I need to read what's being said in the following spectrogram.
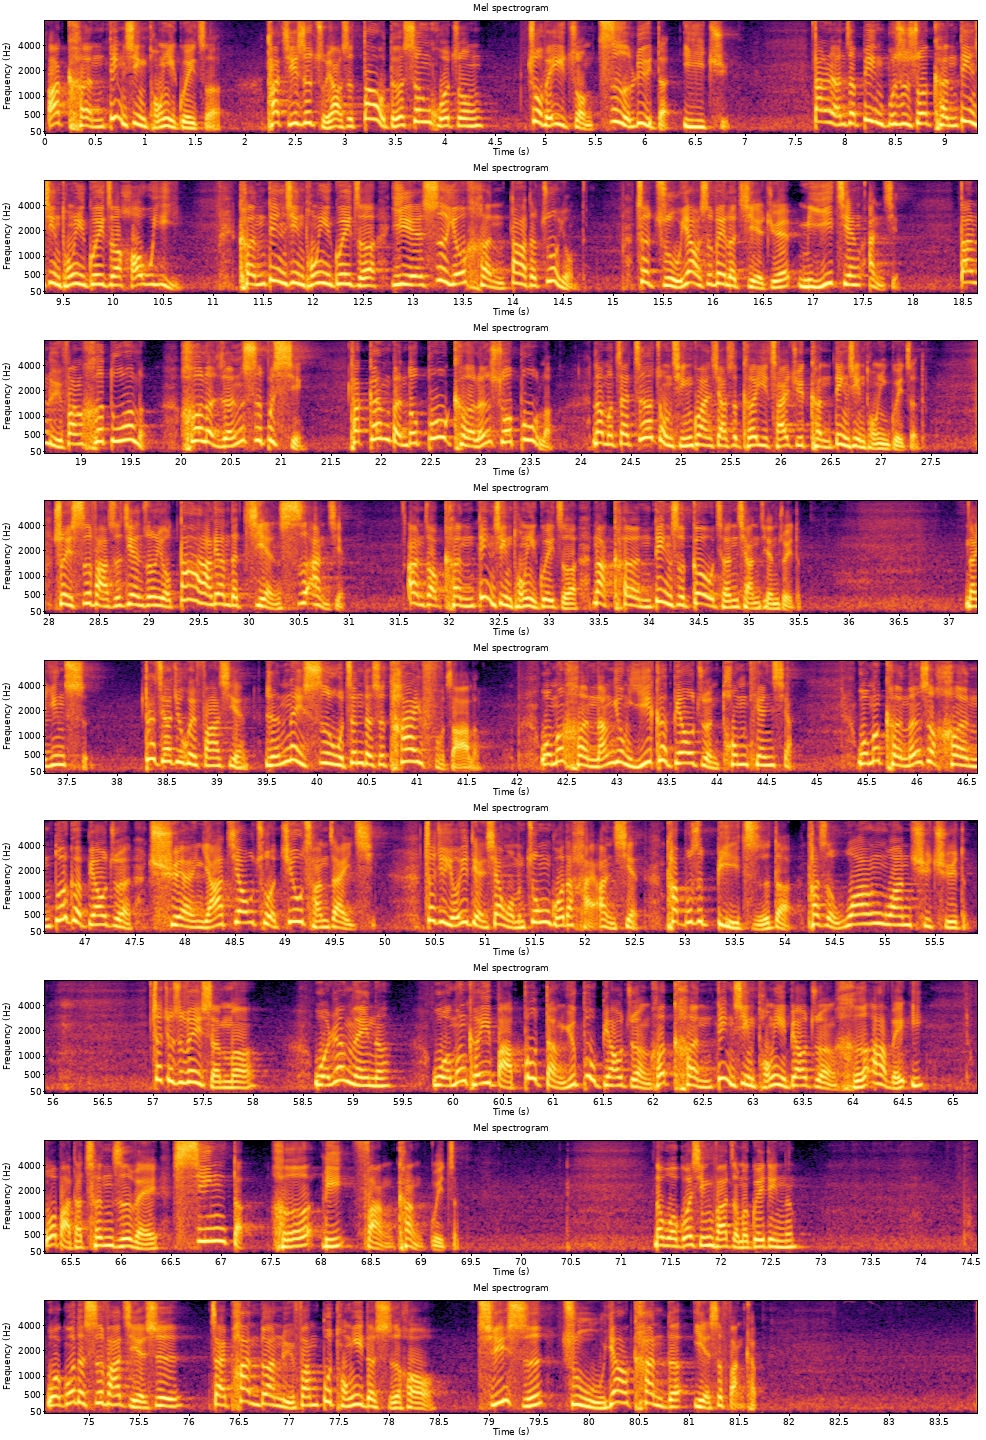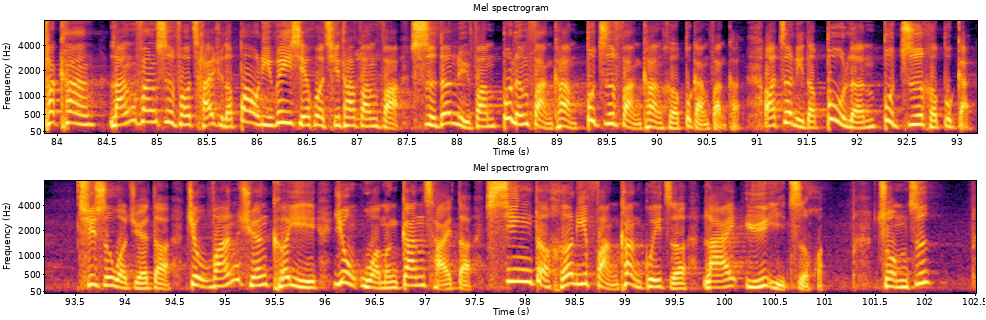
而肯定性同意规则，它其实主要是道德生活中作为一种自律的依据。当然，这并不是说肯定性同意规则毫无意义，肯定性同意规则也是有很大的作用的。这主要是为了解决迷奸案件。当女方喝多了，喝了人事不省，她根本都不可能说不了。那么在这种情况下，是可以采取肯定性同意规则的。所以司法实践中有大量的捡尸案件，按照肯定性同意规则，那肯定是构成强奸罪的。那因此，大家就会发现，人类事物真的是太复杂了，我们很难用一个标准通天下。我们可能是很多个标准犬牙交错纠缠在一起，这就有一点像我们中国的海岸线，它不是笔直的，它是弯弯曲曲的。这就是为什么我认为呢，我们可以把不等于不标准和肯定性同意标准合二为一，我把它称之为新的合理反抗规则。那我国刑法怎么规定呢？我国的司法解释在判断女方不同意的时候，其实主要看的也是反抗。他看男方是否采取了暴力威胁或其他方法，使得女方不能反抗、不知反抗和不敢反抗。而这里的不能、不知和不敢，其实我觉得就完全可以用我们刚才的新的合理反抗规则来予以置换。总之。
